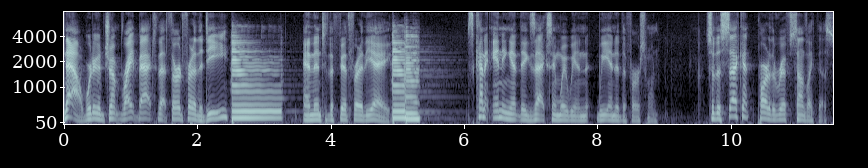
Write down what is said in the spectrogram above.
Now, we're going to jump right back to that third fret of the D and then to the fifth fret of the A. It's kind of ending it the exact same way we, en- we ended the first one. So the second part of the riff sounds like this.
